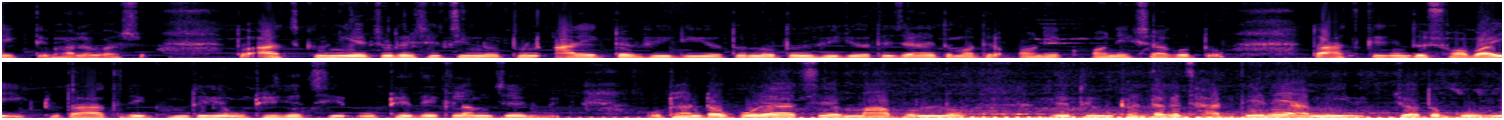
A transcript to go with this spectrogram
দেখতে ভালোবাসো। তো আজকেও নিয়ে চলে এসেছি নতুন আরেকটা ভিডিও তো নতুন ভিডিওতে জানাই তোমাদের অনেক অনেক স্বাগত। তো আজকে কিন্তু সবাই একটু তাড়াতাড়ি ঘুম থেকে উঠে গেছি। উঠে দেখলাম যে উঠানটাও পড়ে আছে, মা বলল যে তুই উঠানটাকে ঝাড় দিয়ে নে আমি যত গরু,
